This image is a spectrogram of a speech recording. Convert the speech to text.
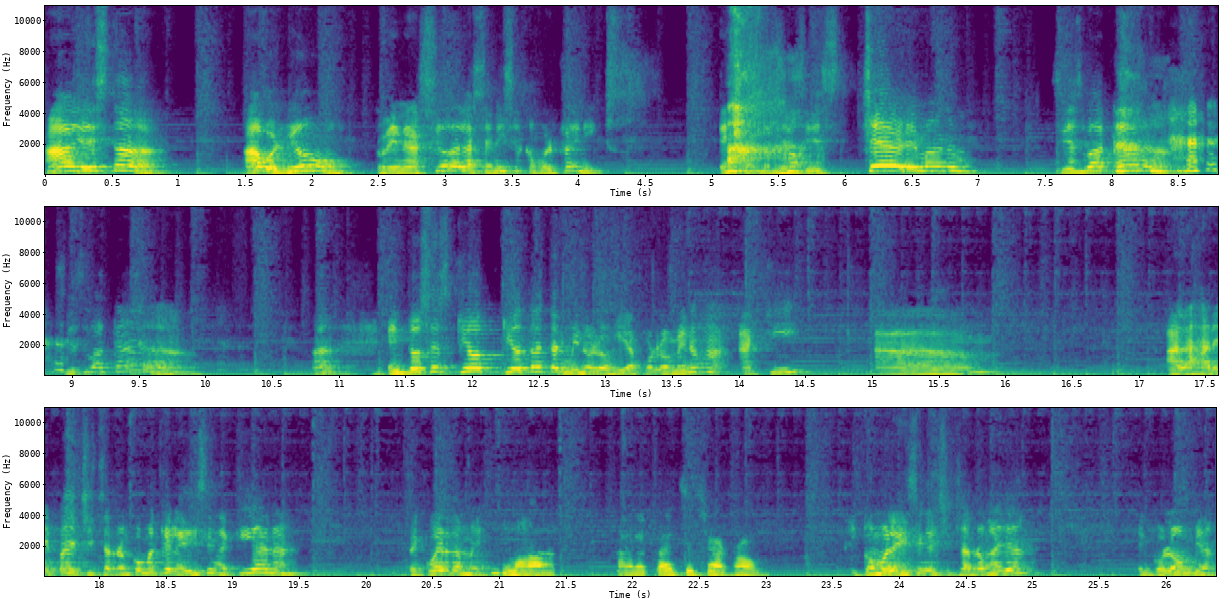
Ah, ya está. Ah, volvió. Renació de las cenizas como el Fénix. Esta niña sí es chévere, mano. Sí es bacana. Sí es bacana. Ah, Entonces, ¿qué, qué otra terminología? Por lo menos aquí, a, a las arepas de chicharrón, ¿cómo es que le dicen aquí, Ana? Recuérdame. No, arepa de chicharrón. ¿Y cómo le dicen el chicharrón allá? En Colombia.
